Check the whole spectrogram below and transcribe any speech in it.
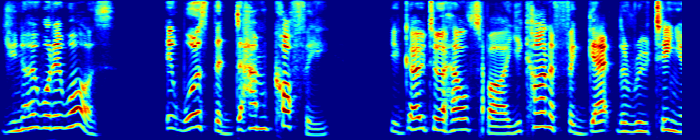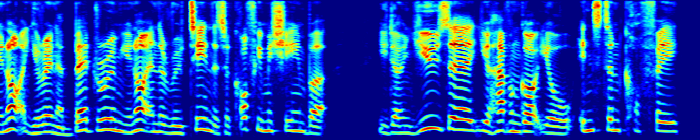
you know what it was? It was the damn coffee you go to a health spa, you kind of forget the routine. You're not, you're in a bedroom, you're not in the routine. There's a coffee machine, but you don't use it. You haven't got your instant coffee.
